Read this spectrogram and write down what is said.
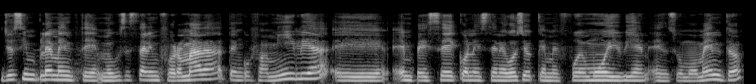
Yo simplemente me gusta estar informada, tengo familia, eh, empecé con este negocio que me fue muy bien en su momento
